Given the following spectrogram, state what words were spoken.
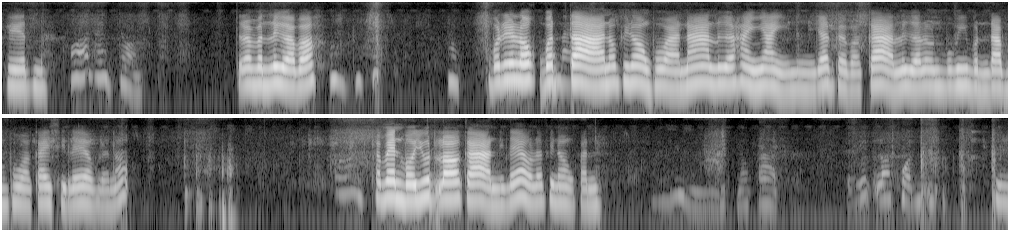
เพชรนะพอได้จ่อยแต่มันเรือปะ บ่ได้ลกเบดตาเนาะพี่น้องเพราะว่าหน้าเรือให้ใหญ่หนึ่งยัดแบบว่ากล้าเรือแล้วมันบ่มีบนดำเพราะว่าใกล้สิแล้วแล้วเนาะถ้าแม่นบ่หยุดรอการนี่แล้วแล้วพี่น้องกันแล้วก็ยึดรอผลอีกแม่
